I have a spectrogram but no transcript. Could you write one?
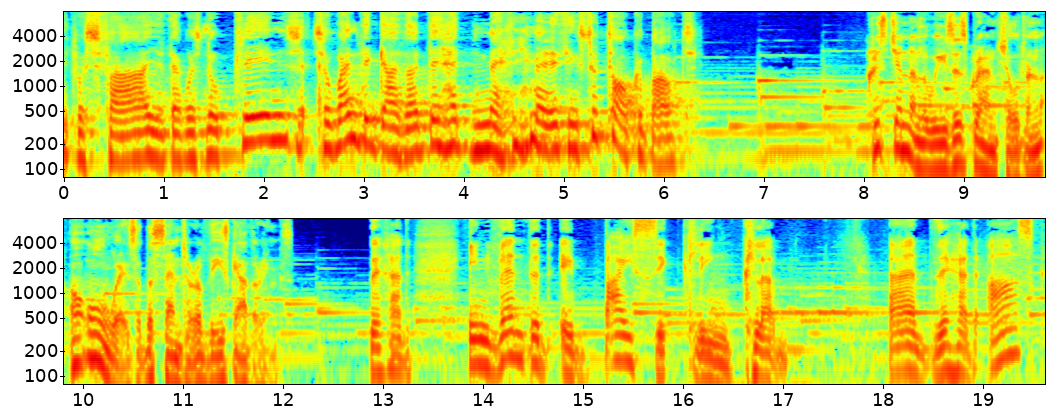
It was far, there was no planes. So when they gathered, they had many, many things to talk about. Christian and Louisa's grandchildren are always at the center of these gatherings. They had invented a bicycling club and they had asked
